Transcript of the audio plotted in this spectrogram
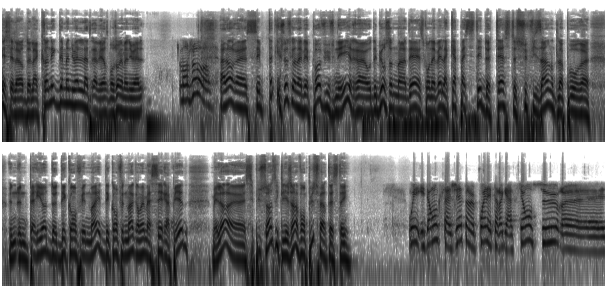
Et c'est l'heure de la chronique d'Emmanuel Latraverse. Bonjour Emmanuel. Bonjour. Alors, euh, c'est peut-être quelque chose qu'on n'avait pas vu venir. Euh, au début, on se demandait est-ce qu'on avait la capacité de test suffisante là, pour euh, une, période de déconfinement et de déconfinement quand même assez rapide? Mais là, c'est plus ça, c'est que les gens vont plus se faire tester. Oui, et donc ça jette un point d'interrogation sur euh,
